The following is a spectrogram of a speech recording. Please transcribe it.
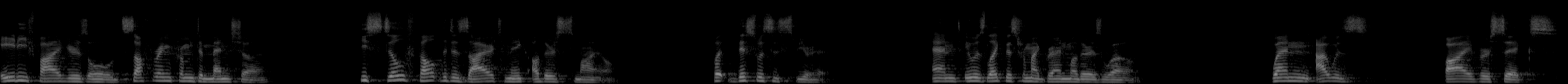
85 years old, suffering from dementia, he still felt the desire to make others smile. But this was his spirit. And it was like this for my grandmother as well. When I was five or six,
